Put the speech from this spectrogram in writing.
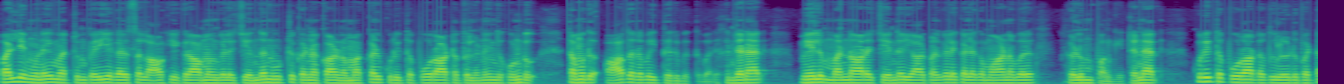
பள்ளிமுனை மற்றும் பெரிய கரிசல் ஆகிய கிராமங்களைச் சேர்ந்த நூற்றுக்கணக்கான மக்கள் குறித்த போராட்டத்தில் இணைந்து கொண்டு தமது ஆதரவை தெரிவித்து வருகின்றனர். மேலும் மன்னாரைச் சேர்ந்த யாழ் பல்கலைக்கழக மாணவர்களும் பங்கேற்றனர். குறித்த போராட்டத்தில் ஈடுபட்ட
